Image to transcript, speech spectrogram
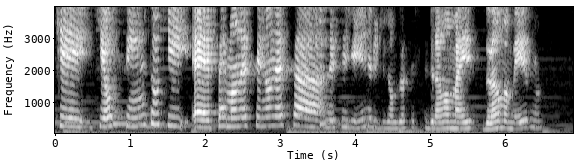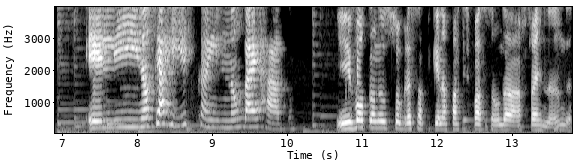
que, que eu sinto que é, permanecendo nessa, nesse gênero, digamos assim, esse drama mais drama mesmo, ele não se arrisca em não dar errado. E voltando sobre essa pequena participação da Fernanda,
